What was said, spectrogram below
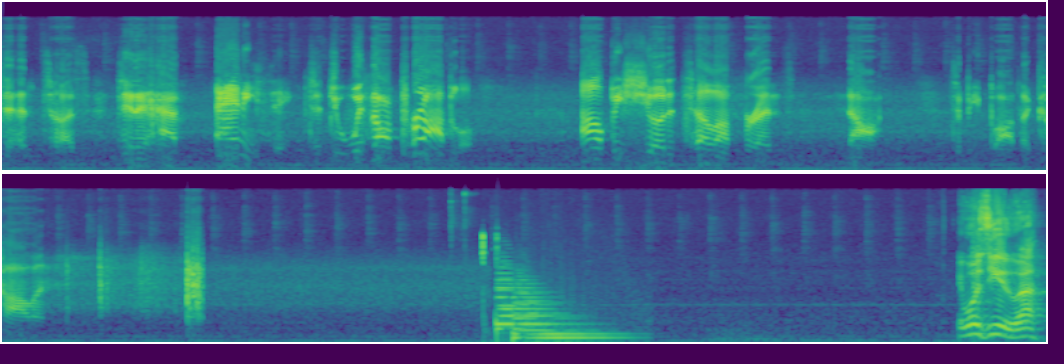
sent us didn't have anything to do with our problem. I'll be sure to tell our friends not to be bothered calling. It was you, huh?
